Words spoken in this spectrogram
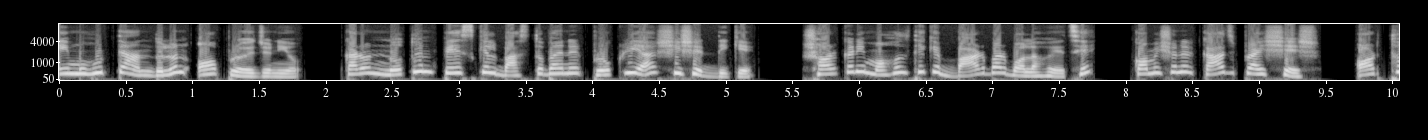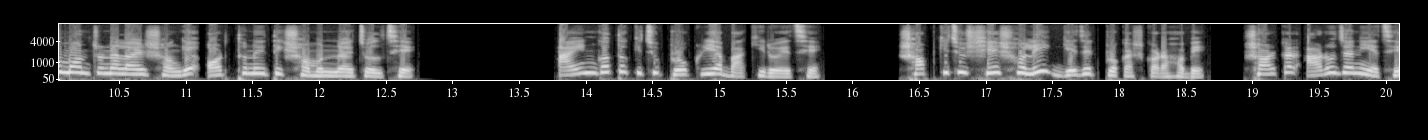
এই মুহূর্তে আন্দোলন অপ্রয়োজনীয়, কারণ নতুন পে স্কেল বাস্তবায়নের প্রক্রিয়া শেষের দিকে। সরকারি মহল থেকে বারবার বলা হয়েছে, কমিশনের কাজ প্রায় শেষ অর্থ মন্ত্রণালয়ের সঙ্গে অর্থনৈতিক সমন্বয় চলছে। আইনগত কিছু প্রক্রিয়া বাকি রয়েছে। সবকিছু শেষ হলেই গেজেট প্রকাশ করা হবে। সরকার আরও জানিয়েছে,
